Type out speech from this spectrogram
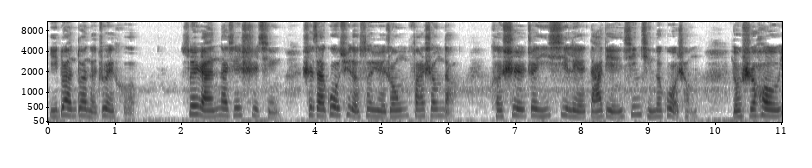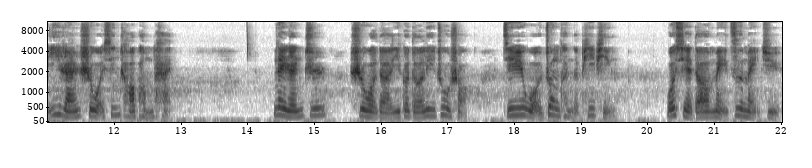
一段段的缀合。虽然那些事情是在过去的岁月中发生的，可是这一系列打点心情的过程，有时候依然使我心潮澎湃。内人之是我的一个得力助手。给予我中肯的批评，我写的每字每句，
